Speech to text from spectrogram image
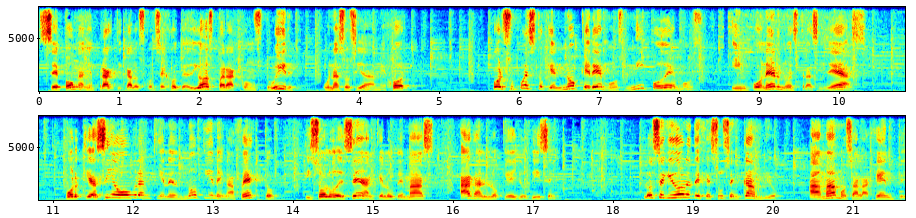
Se pongan en práctica los consejos de Dios para construir una sociedad mejor. Por supuesto que no queremos ni podemos imponer nuestras ideas, porque así obran quienes no tienen afecto y solo desean que los demás hagan lo que ellos dicen. Los seguidores de Jesús, en cambio, amamos a la gente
